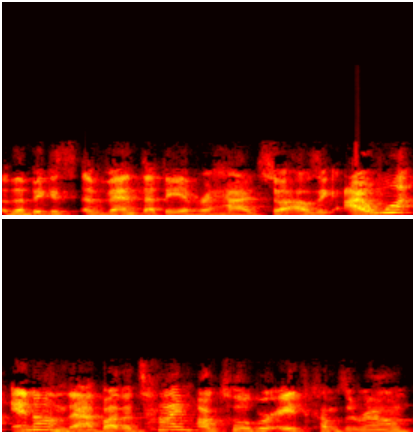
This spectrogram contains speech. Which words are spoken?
the biggest event that they ever had. So I was like, I want in on that. By the time October 8th comes around,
